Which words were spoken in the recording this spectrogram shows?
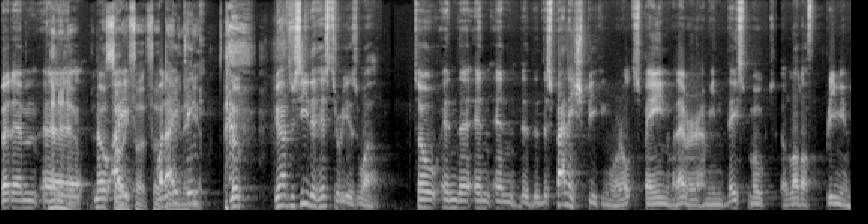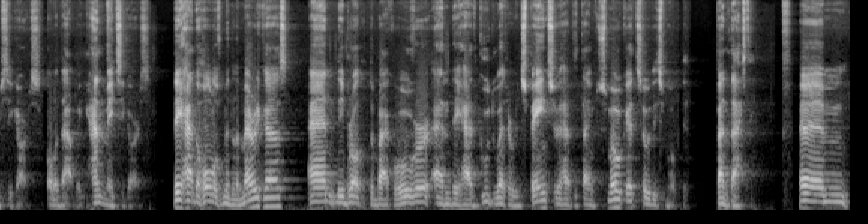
But um, no, no, no. no sorry I, for for what being I an think. idiot. look, you have to see the history as well. So in the in in the, the, the Spanish speaking world, Spain, whatever, I mean, they smoked a lot of premium cigars, call it that way, handmade cigars. They had the whole of Middle Americas and they brought the tobacco over and they had good weather in Spain, so they had the time to smoke it, so they smoked it. Fantastic. Um,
